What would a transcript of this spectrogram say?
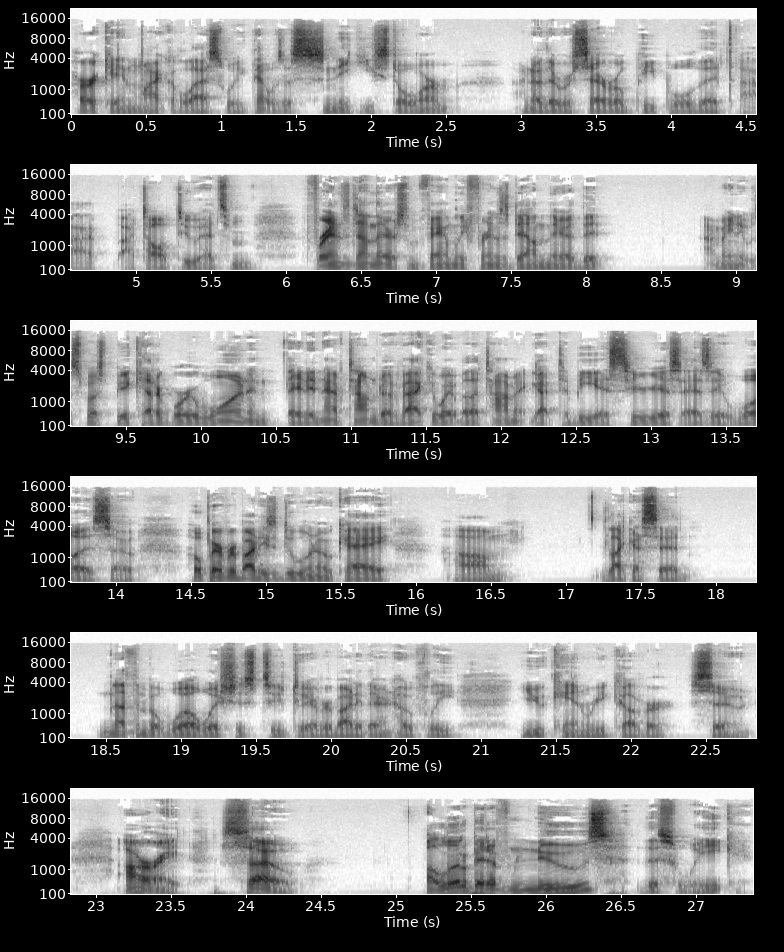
Hurricane Michael last week. That was a sneaky storm. I know there were several people that I, I talked to, had some friends down there, some family friends down there that I mean, it was supposed to be a category one, and they didn't have time to evacuate by the time it got to be as serious as it was. So, hope everybody's doing okay. Um, like I said, nothing but well wishes to to everybody there, and hopefully you can recover soon. All right, so a little bit of news this week.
